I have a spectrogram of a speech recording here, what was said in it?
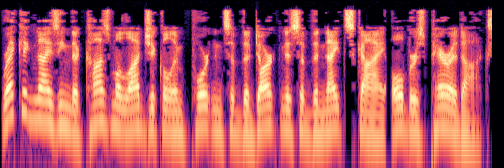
Recognizing the cosmological importance of the darkness of the night sky Olbers paradox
